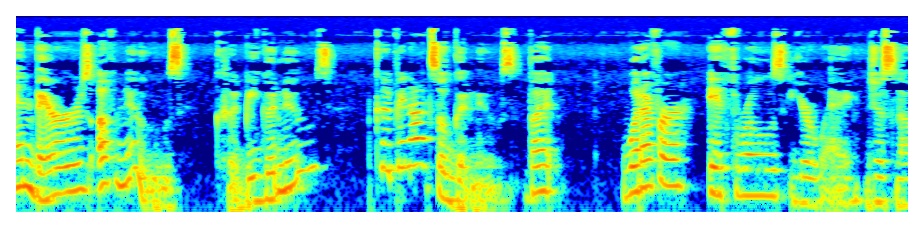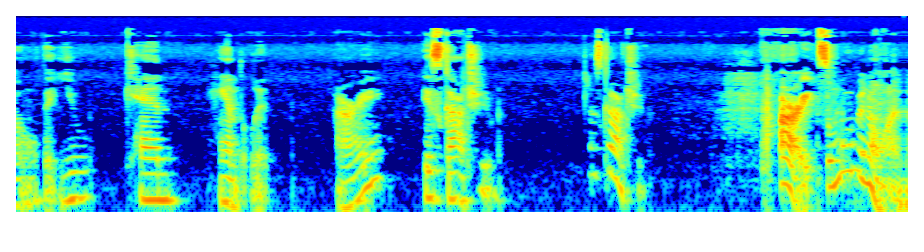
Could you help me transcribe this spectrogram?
and bearers of news. Could be good news, could be not so good news, but whatever it throws your way, just know that you can handle it. All right? It's got you. It's got you. All right, so moving on.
